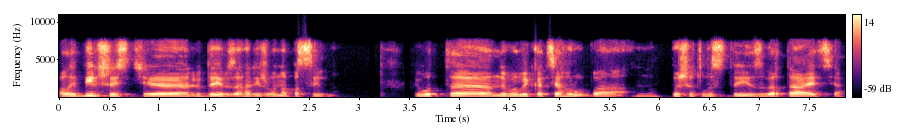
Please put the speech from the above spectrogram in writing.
Але більшість е, людей взагалі ж вона пасивна. І от е, невелика ця група пише листи, звертається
